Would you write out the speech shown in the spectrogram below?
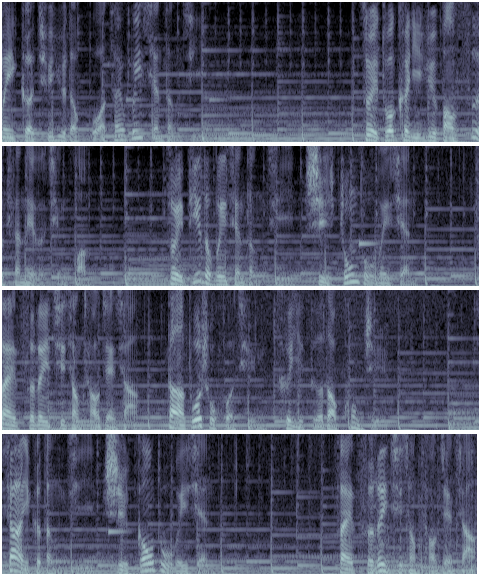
每个区域的火灾危险等级。最多可以预报四天内的情况，最低的危险等级是中度危险。在此类气象条件下，大多数火情可以得到控制。下一个等级是高度危险。在此类气象条件下，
